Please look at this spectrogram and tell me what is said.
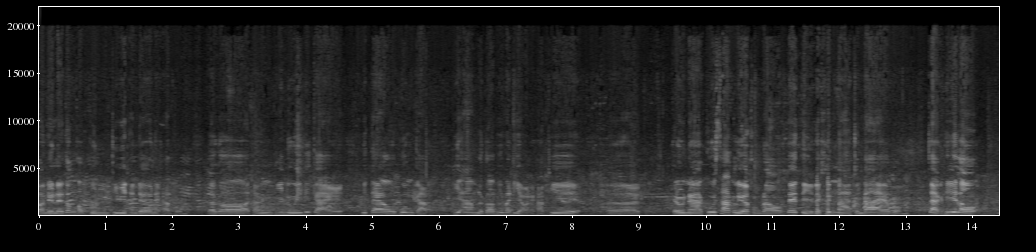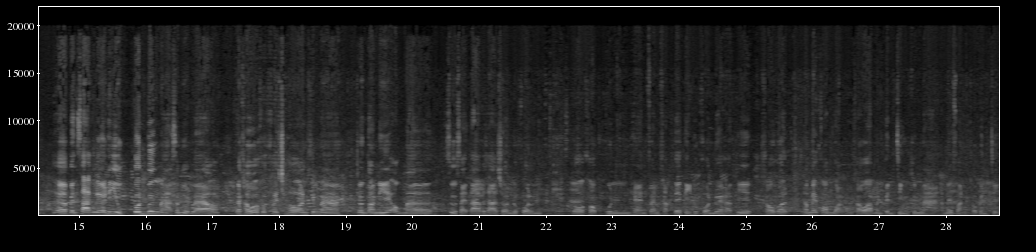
ก่อนอื่นเลยต้องขอบคุณทีวีทันเดอร์นะครับผม แล้วก็ทั้งพี่นุ้ยพี่ไก่ พี่แต้วพุ่มกับพี่อ้ำแล้วก็พี่มาเดี่ยวนะครับที่เอ่อกรุณากู้ซากเรือของเราเต้ตีได้ขึ้นมาจนได้ครับผม จากที่เราเอ่อเป็นซากเรือที่อยู่ก้นบึ้งมหาสมุทรแล้ว แต่เขาก็ค่อยๆช้อนขึ้นมา จนตอนนี้ออกมาสู่สายตาประชาชนทุกคน ก็ขอบคุณแทนแฟนคลับเต้ตีทุกคนด้วยครับ ที่เขาก็ทำให้ความหวังของเขาอะมันเป็นจริงขึ้นมาทำให้ฝันของเขาเป็นจริง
